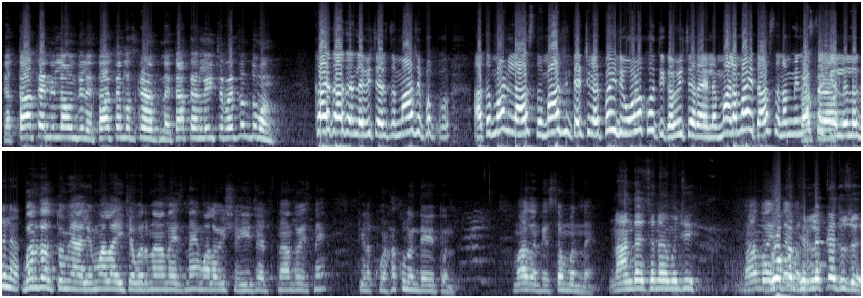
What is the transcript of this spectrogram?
त्या तात्यांनी लावून दिले तात्यांनाच कळत नाही. तात्यांना विचारायचं ना तू मग. काय दादांना विचारायचं? माझे पप्पा आता म्हणलं असतं माझी त्याची काय पहिली ओळख होती का विचारायला? मला माहीत असतं ना मी नसतं केलं लग्न. बरं झालं तुम्ही आले. मला हिच्यावर नांदायचं नाही मला विषय हिच्यात नांदवायचं नाही. तिला खु- हाकलून द्या इथून. माझा ते संबंध नाही. नांदायचं नाही म्हणजे? नांदवायचं डोकं फिरलं काय तुझं?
